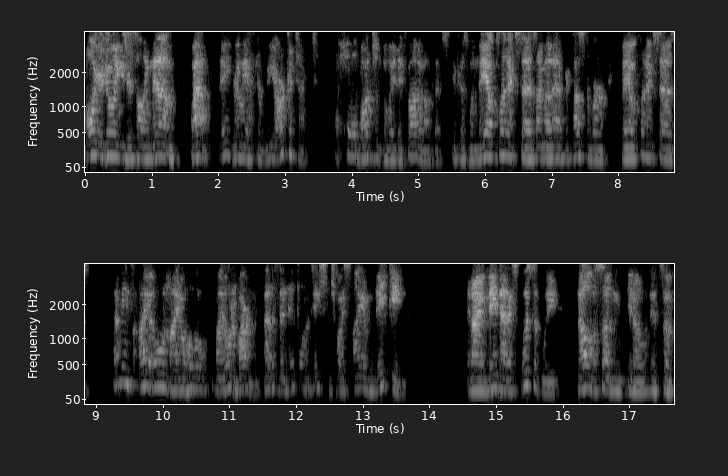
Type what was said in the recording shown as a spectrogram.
all you're doing is you're telling them, wow, they really have to re-architect a whole bunch of the way they thought about this. Because when Mayo Clinic says I'm an Epic customer, Mayo Clinic says that means I own my whole my own environment. That is an implementation choice I am making, and I have made that explicitly. Now all of a sudden, you know, it's a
